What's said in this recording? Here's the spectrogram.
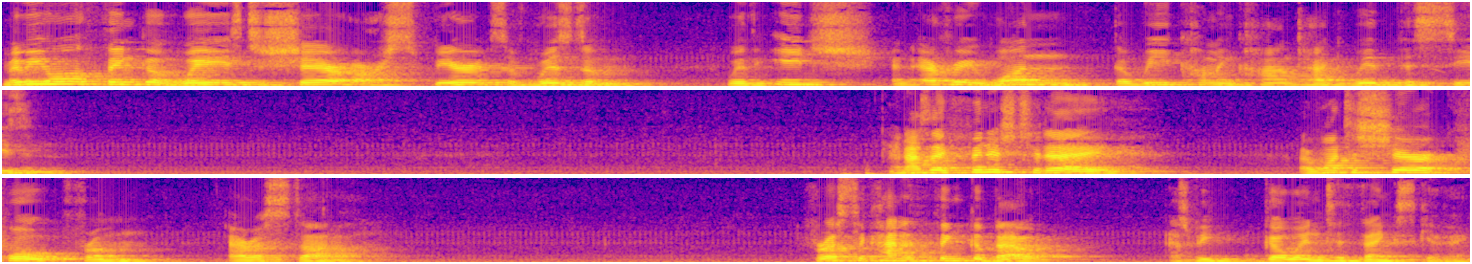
May we all think of ways to share our spirits of wisdom with each and every one that we come in contact with this season. And as I finish today, I want to share a quote from Aristotle for us to kind of think about as we go into Thanksgiving.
